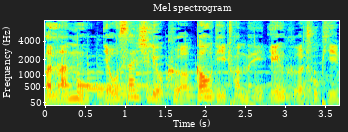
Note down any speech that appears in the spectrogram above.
本栏目由三十六氪高低传媒联合出品。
